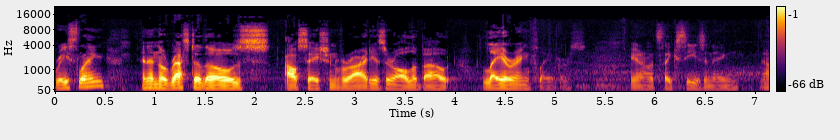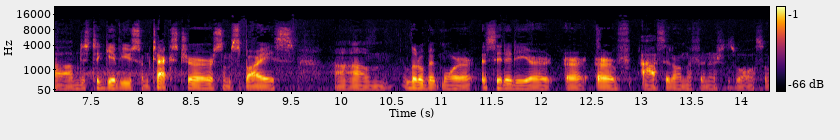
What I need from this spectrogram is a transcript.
Riesling, and then the rest of those Alsatian varieties are all about layering flavors. You know, it's like seasoning, um, just to give you some texture, some spice, um, a little bit more acidity or, or, or acid on the finish as well. So,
